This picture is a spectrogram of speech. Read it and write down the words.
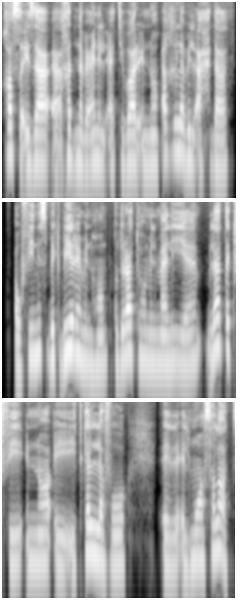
خاصة إذا أخذنا بعين الاعتبار إنه أغلب الأحداث أو في نسبة كبيرة منهم قدراتهم المالية لا تكفي إنه يتكلفوا المواصلات.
